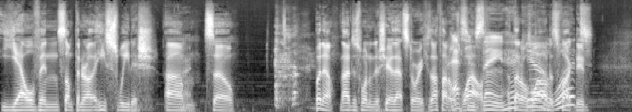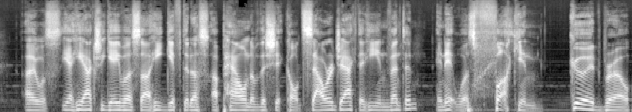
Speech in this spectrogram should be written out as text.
Yelvin something or other. He's Swedish. Um so but no, I just wanted to share that story because I thought it was That's wild. insane. I thought it was yeah, wild as what? fuck, dude. I was yeah, he actually gave us uh he gifted us a pound of this shit called Sour Jack that he invented and it was fucking good, bro.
